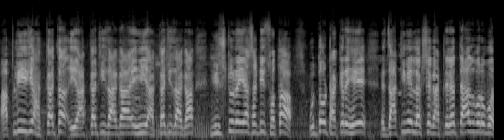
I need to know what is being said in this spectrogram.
आपली जी हक्काचा हक्काची जागा आहे ही हक्काची जागा निष्ठू नये यासाठी स्वतः उद्धव ठाकरे हे जातीने लक्ष घातलेलं. त्याचबरोबर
